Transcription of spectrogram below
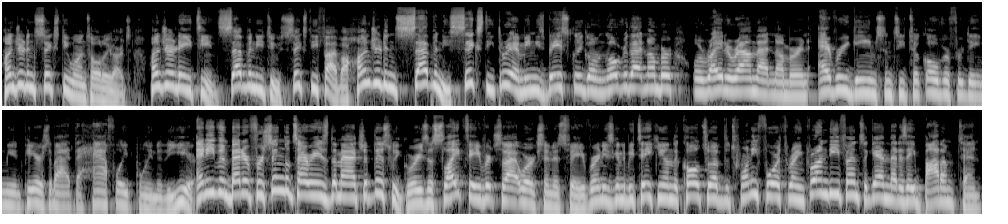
161 total yards, 118, 72, 65, 170, 63. I mean, he's basically going over that number or right around that number in every game since he took over for Dameon Pierce about at the halfway point of the year. And even better for Singletary is the matchup this week, where he's a slight favorite, so that works in his favor. And he's going to be taking on the Colts, who have the 24th ranked run defense. Again, that is a bottom 10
